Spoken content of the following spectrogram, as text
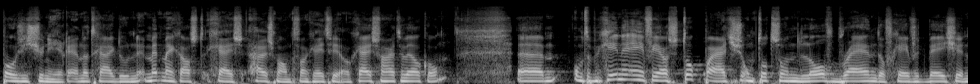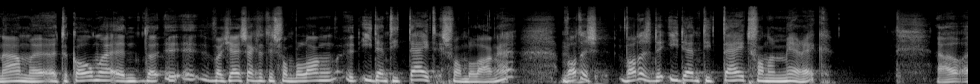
positioneren. En dat ga ik doen met mijn gast Gijs Huisman van GTV. Gijs, van harte welkom. Um, om te beginnen, een van jouw stokpaardjes om tot zo'n love brand of geef het beestje een naam uh, te komen. En dat, uh, wat jij zegt, het is van belang, identiteit is van belang. Hè? Wat, is, wat is de identiteit van een merk? Nou,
